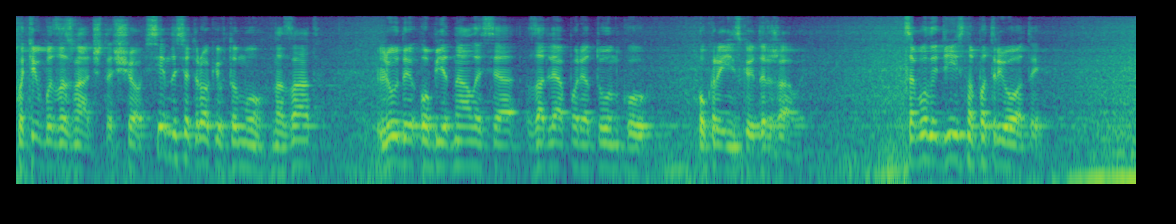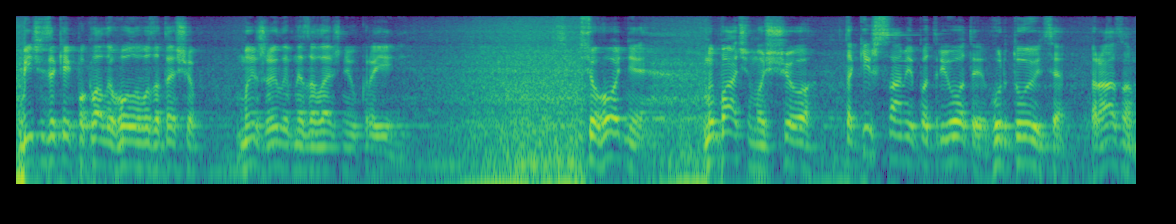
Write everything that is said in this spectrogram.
хотів би зазначити, що 70 років тому назад люди об'єдналися задля порятунку української держави. Це були дійсно патріоти, більшість яких поклали голову за те, щоб ми жили в незалежній Україні. Сьогодні ми бачимо, що такі ж самі патріоти гуртуються разом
